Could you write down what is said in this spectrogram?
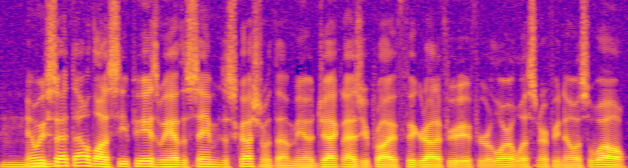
and we've Mhm. sat down with a lot of CPAs and we have the same discussion with them. You know, Jack and I, as you probably figured out if you're if you're a loyal listener, if you know us well,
